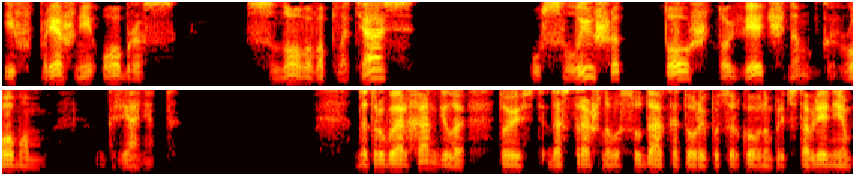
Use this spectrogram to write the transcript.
И в прежний образ, снова воплотясь, Услышат то, что вечным громом грянет. До трубы архангела, то есть до страшного суда, который, по церковным представлениям,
